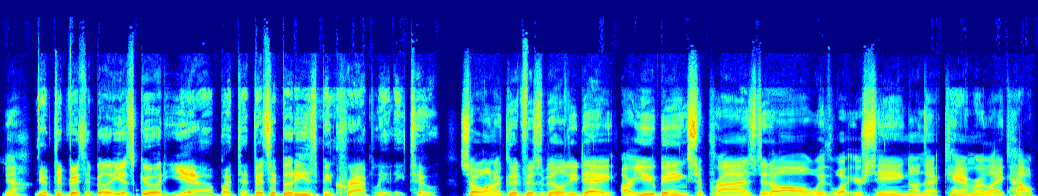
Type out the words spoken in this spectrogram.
yeah. if the visibility is good, yeah. But the visibility has been crap lately too. So on a good visibility day, are you being surprised at all with what you're seeing on that camera, like how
